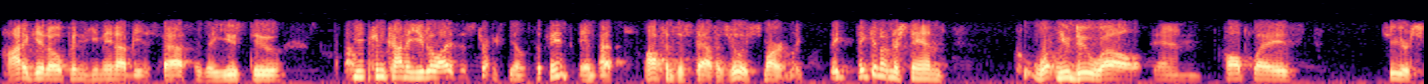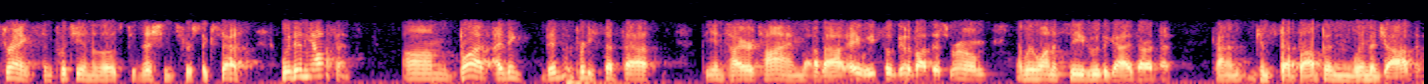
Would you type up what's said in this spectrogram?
how to get open. He may not be as fast as they used to. You can kind of utilize his strengths. You know, Stefanski and that offensive staff is really smart. Like they they can understand what you do well and call plays to your strengths and put you into those positions for success within the offense. Um, but I think they've been pretty steadfast the entire time about, hey, we feel good about this room and we want to see who the guys are that kind of can step up and win the job and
